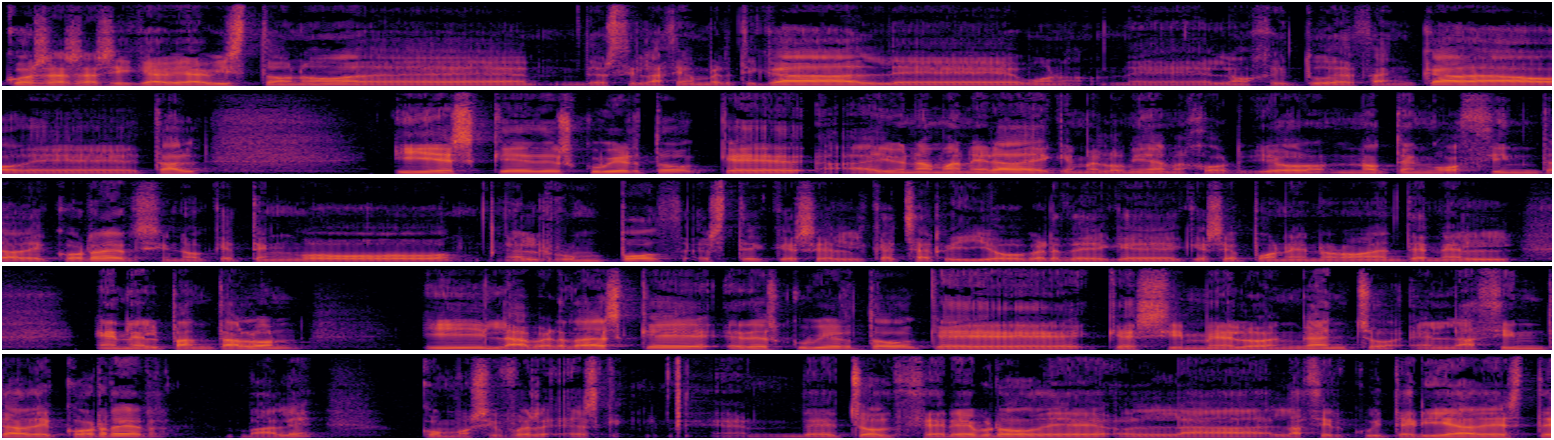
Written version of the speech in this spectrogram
cosas así que había visto, ¿no? Eh, de oscilación vertical, de, bueno, de longitud de zancada o de tal. Y es que he descubierto que hay una manera de que me lo mida mejor. Yo no tengo cinta de correr, sino que tengo el RunPod, este, que es el cacharrillo verde que, que se pone normalmente en el, en el pantalón y la verdad es que he descubierto que, si me lo engancho en la cinta de correr, ¿vale? Como si fuese. Es que, de hecho, el cerebro de la, la circuitería de este,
